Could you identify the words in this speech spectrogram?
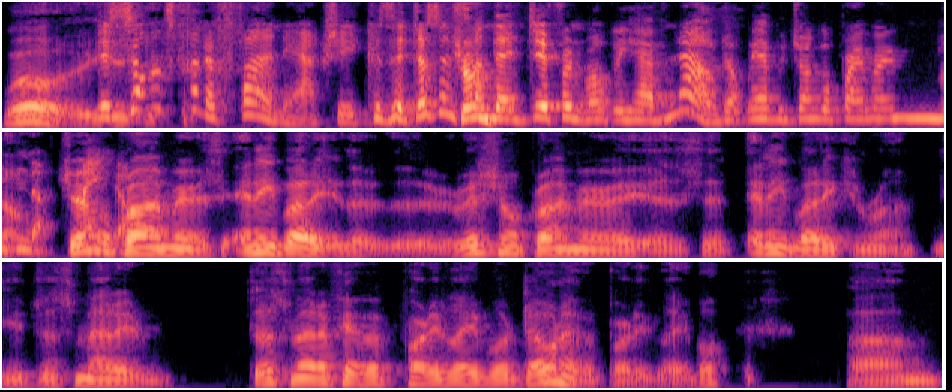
Well, it you- sounds kind of fun actually, because it doesn't Jung- sound that different what we have now. Don't we have a jungle primary? No, I jungle primary is anybody. The, the original primary is that anybody can run. It doesn't matter. Doesn't matter if you have a party label or don't have a party label. Um,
